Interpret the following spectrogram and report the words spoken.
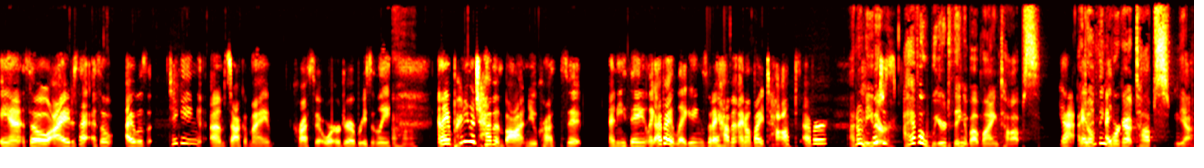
And so I decided. So I was taking um, stock of my CrossFit wardrobe recently, Uh huh. and I pretty much haven't bought new CrossFit anything. Like I buy leggings, but I haven't. I don't buy tops ever. I don't either. is- I have a weird thing about buying tops. Yeah, I don't think I, workout tops. Yeah.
